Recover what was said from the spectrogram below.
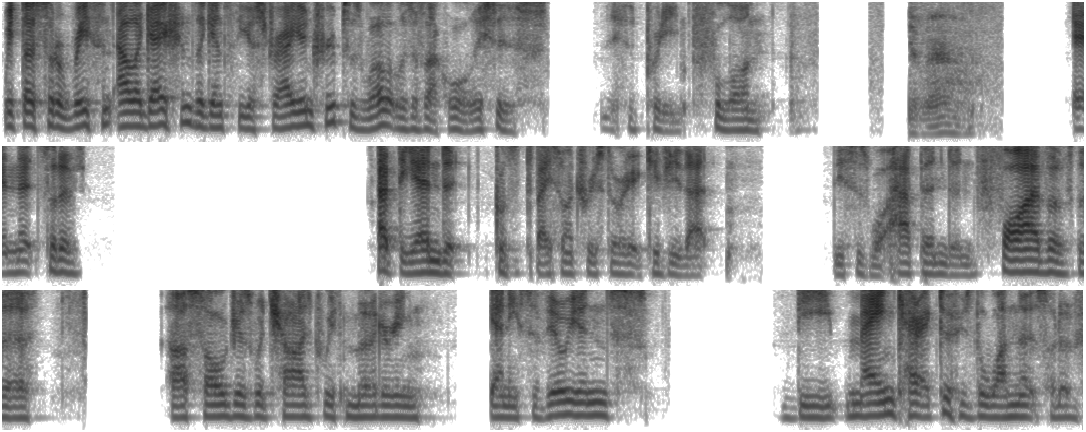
with those sort of recent allegations against the Australian troops as well, it was just like, oh, this is this is pretty full on. Yeah, wow. And it sort of at the end, because it, it's based on a true story, it gives you that this is what happened, and five of the uh, soldiers were charged with murdering Afghani civilians. The main character, who's the one that sort of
